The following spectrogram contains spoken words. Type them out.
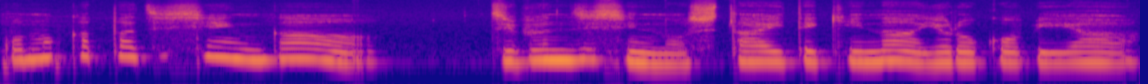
この方自身が自分自身の主体的な喜びや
